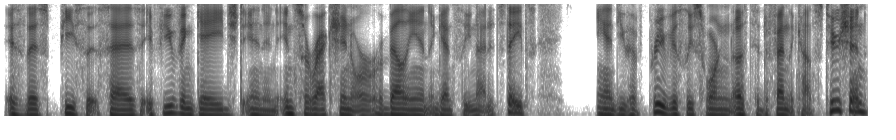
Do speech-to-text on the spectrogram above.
is this piece that says if you've engaged in an insurrection or rebellion against the United States and you have previously sworn an oath to defend the Constitution,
